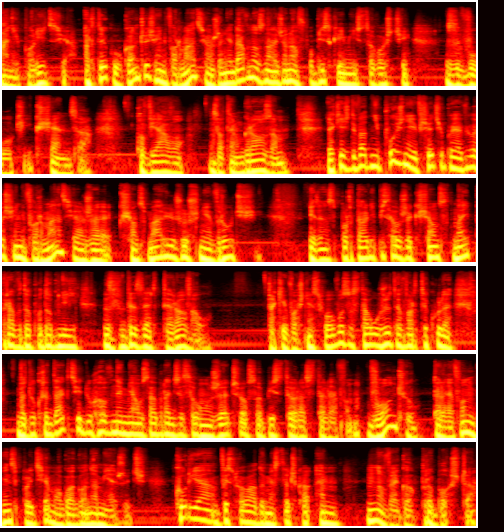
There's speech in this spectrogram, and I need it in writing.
ani policja. Artykuł kończy się informacją, że niedawno znaleziono w pobliskiej miejscowości zwłoki księdza. Powiało zatem grozą. Jakieś dwa dni później w sieci pojawiła się informacja, że ksiądz Mariusz już nie wróci. Jeden z portali pisał, że ksiądz najprawdopodobniej zdezerterował. Takie właśnie słowo zostało użyte w artykule. Według redakcji duchowny miał zabrać ze sobą rzeczy osobiste oraz telefon. Włączył telefon, więc policja mogła go namierzyć. Kuria wysłała do miasteczka M nowego proboszcza.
